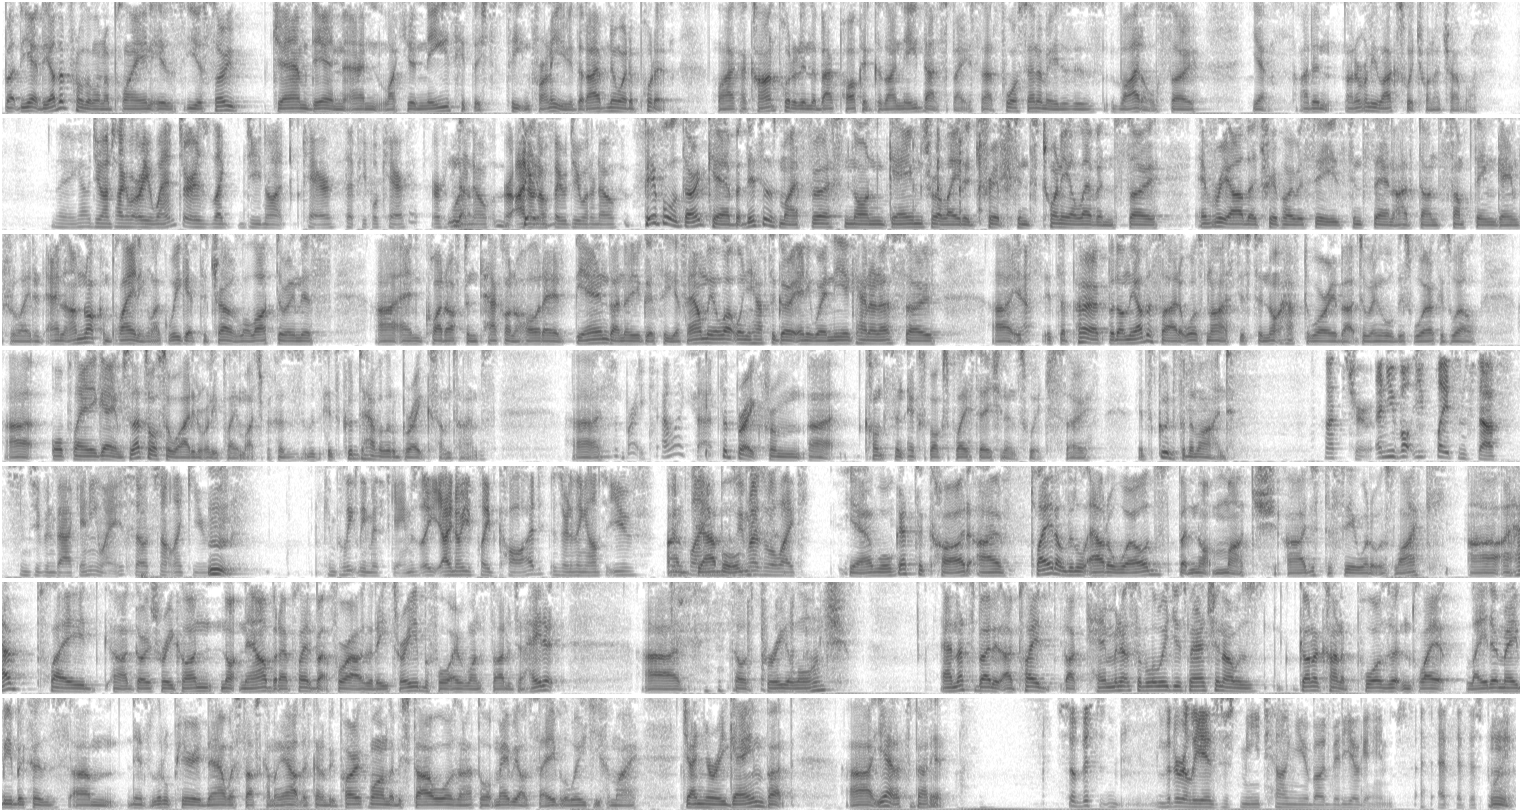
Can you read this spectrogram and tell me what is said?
But yeah, the other problem on a plane is you're so jammed in and like your knees hit the seat in front of you that I have nowhere to put it. Like I can't put it in the back pocket because I need that space. That four centimeters is vital. So yeah, I didn't. I don't really like Switch when I travel. there you go. Do you want to talk about where you went, or is like, do you not care that people care or want to know, or I don't know if they do want to know? People don't care, but this is my first non games related trip since 2011. So every other trip overseas since then, I've done something games related, and I'm not complaining. Like we get to travel a lot doing this, uh, and quite often tack on a holiday at the end. I know you go see your family a lot when you have to go anywhere near Canada, so. Uh, It's it's a perk, but on the other side, it was nice just to not have to worry about doing all this work as well, uh, or play any games. So that's also why I didn't really play much because it was, it's good to have a little break sometimes. It's a break. I like that. It's a break from uh, constant Xbox, PlayStation, and Switch, so it's good for the mind. That's true. And you've you've played some stuff since you've been back anyway, so it's not like you've Hmm. Completely missed games. I know you've played COD. Is there anything else that you've been I've playing? 'Cause We might as well like. Yeah, we'll get to COD. I've played a little Outer Worlds, but not much, uh, just to see what it was like. Uh, I have played uh, Ghost Recon, not now, but I played about four hours at E3 before everyone started to hate it. Uh, so it's pre-launch. And that's about it. I played like 10 minutes of Luigi's Mansion. I was going to kind of pause it and play it later, maybe, because um, there's a little period now where stuff's coming out. There's going to be Pokemon, there'll be Star Wars, and I thought maybe I'll save Luigi for my January game. But uh, yeah, that's about it. So this literally is just me telling you about video games at, at, at this point.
